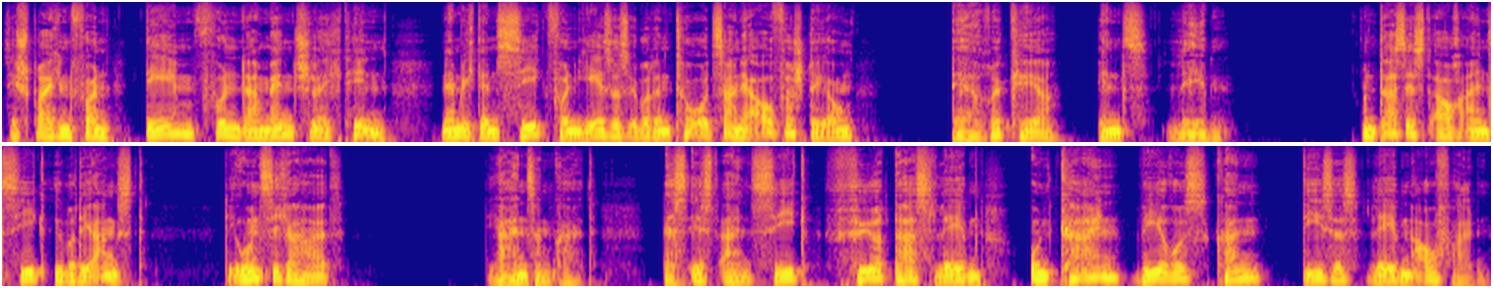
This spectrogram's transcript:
Sie sprechen von dem Fundament schlechthin, nämlich dem Sieg von Jesus über den Tod, seine Auferstehung der Rückkehr ins Leben. Und das ist auch ein Sieg über die Angst, die Unsicherheit, die Einsamkeit. Es ist ein Sieg für das Leben und kein Virus kann dieses Leben aufhalten.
